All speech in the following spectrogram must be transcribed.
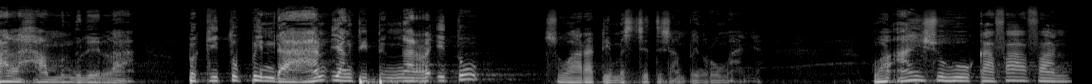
Alhamdulillah, Begitu pindahan yang didengar itu suara di masjid di samping rumahnya. Wa aisuhu kafafan.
